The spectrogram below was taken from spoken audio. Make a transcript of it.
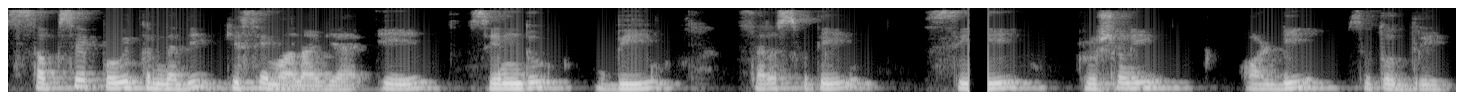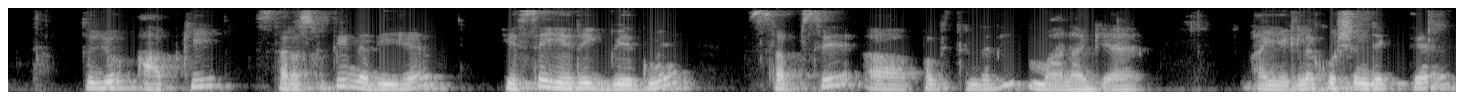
सबसे पवित्र नदी किसे माना गया? A, Sindhu, B, Saraswati, C, Krishni और डी, सुतुद्री। तो जो आपकी सरस्वती नदी है, इसे ही ऋग्वेद में सबसे पवित्र नदी माना गया है। आइए अगला क्वेश्चन देखते हैं।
